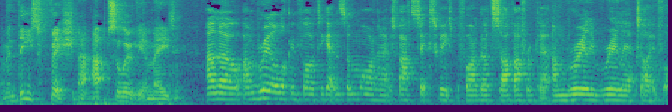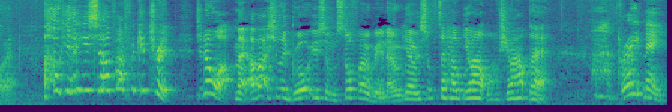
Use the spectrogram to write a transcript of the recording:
I mean, these fish are absolutely amazing. I know, I'm really looking forward to getting some more in the next five to six weeks before I go to South Africa. I'm really, really excited for it. Oh yeah, your South Africa trip. Do you know what, mate? I've actually brought you some stuff over, you know, you know, stuff to help you out whilst you're out there. Ah, great, mate.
